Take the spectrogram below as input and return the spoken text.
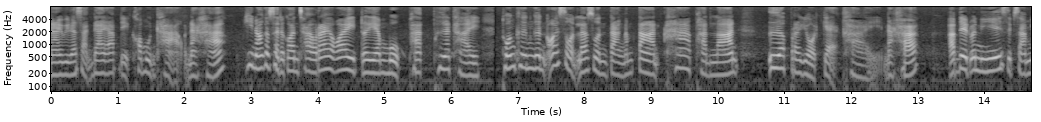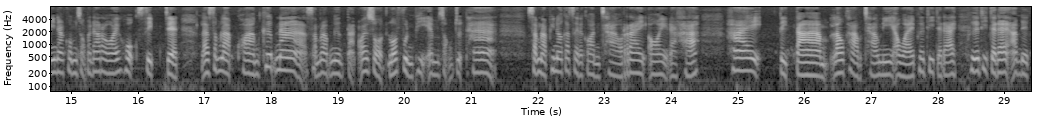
นายวิรศักดิ์ได้อัปเดตข้อมูลข่าวนะคะพี่น้องเกษตรกรชาวไร่อ้อยเตรียมบุกพักเพื่อไทย ทวงคืนเงินอ้อยสดและส่วนต่างน้ำตาล 5,000 ล้าน เอื้อประโยชน์แก่ใครนะคะ อัปเดตวันนี้ 13 มีนาคม 2567 และสำหรับความคืบหน้าสำหรับเงินตัดอ้อยสด ลดฝุ่น PM 2.5 สำหรับพี่น้องเกษตรกรชาวไร่อ้อยนะคะ ให้ติดตามเล่าข่าวเช้านี้เอาไว้เพื่อที่จะได้เพื่อที่จะได้อัปเดต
